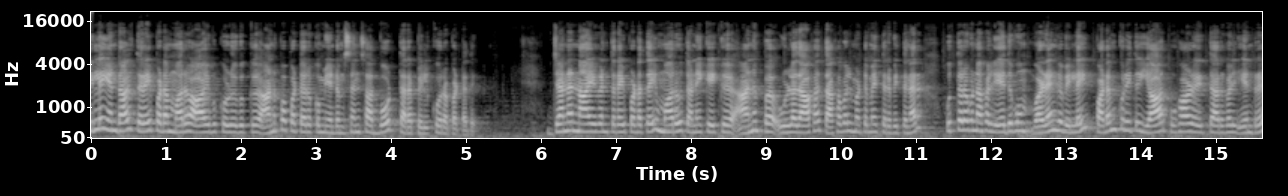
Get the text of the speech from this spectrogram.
இல்லை என்றால் திரைப்படம் மறு ஆய்வுக்குழுவுக்கு அனுப்பப்பட்டிருக்கும் என்றும் சென்சார் போர்டு தரப்பில் கூறப்பட்டது. ஜனநாயகன் திரைப்படத்தை மறு தணிக்கைக்கு அனுப்ப உள்ளதாக தகவல் மட்டுமே தெரிவித்தனர். உத்தரவு நகல் எதுவும் வழங்கவில்லை. படம் குறித்து யார் புகாரளித்தார்கள் என்று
